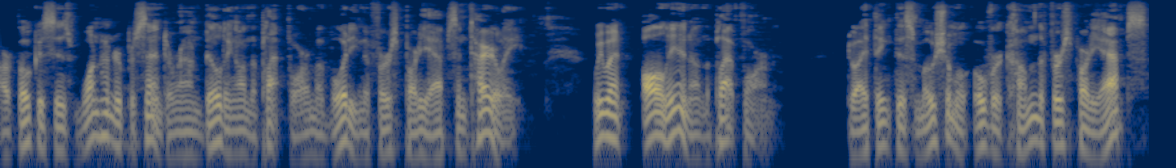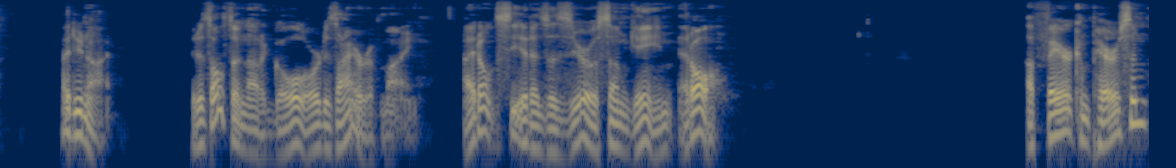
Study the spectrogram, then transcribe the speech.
Our focus is 100% around building on the platform, avoiding the first-party apps entirely. We went all in on the platform. Do I think this motion will overcome the first party apps? I do not. It is also not a goal or desire of mine. I don't see it as a zero sum game at all. A fair comparison?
